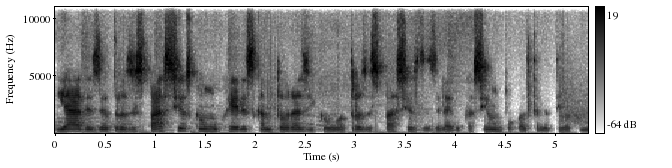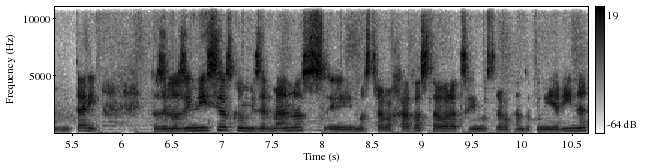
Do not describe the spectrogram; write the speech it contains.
ya desde otros espacios con mujeres cantoras y con otros espacios desde la educación un poco alternativa comunitaria. Entonces los inicios con mis hermanos eh, hemos trabajado hasta ahora, seguimos trabajando con Yarina,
